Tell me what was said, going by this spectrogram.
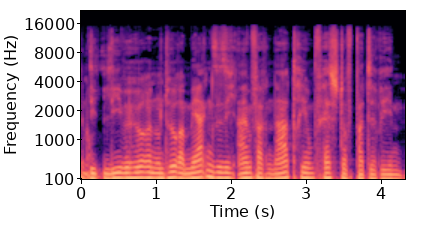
Genau. Die, liebe Hörerinnen und Hörer, merken Sie sich einfach Natrium-Feststoffbatterien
